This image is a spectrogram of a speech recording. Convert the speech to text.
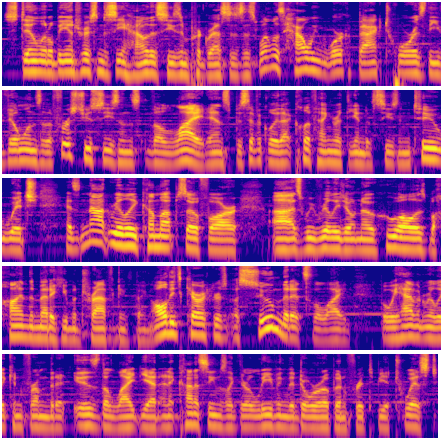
Still, it'll be interesting to see how the season progresses, as well as how we work back towards the villains of the first two seasons, The Light, and specifically that cliffhanger at the end of season 2, which has not really really come up so far, uh, as we really don't know who all is behind the metahuman trafficking thing. All these characters assume that it's the light, side but we haven't really confirmed that it is the light yet, and it kind of seems like they're leaving the door open for it to be a twist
